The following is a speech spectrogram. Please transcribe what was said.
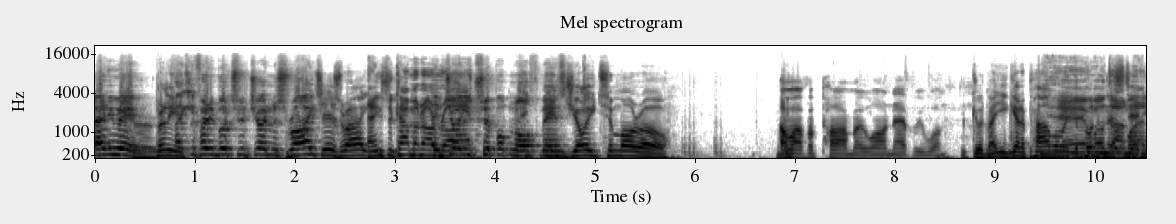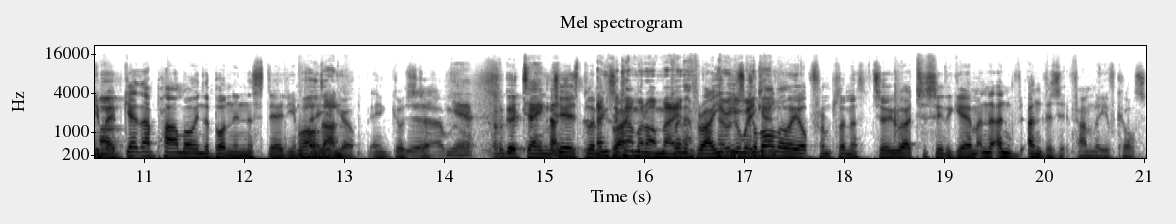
Anyway, Brilliant. thank you very much for joining us, Ryan. Cheers, right. Thanks for coming on, Enjoy Ryan. your trip up north, mate. Enjoy tomorrow. I'll have a Parmo on everyone. Good, mate. You get a Parmo in the Yeah, bun well in the done, stadium, man. mate. Get that Parmo in the bun in the stadium. Well there done. you go. Eh, Good stuff. Yeah, Yeah, have a good time. mate. Cheers, Plymouth Thanks for coming on, mate. Plymouth Rye. Have He's come all the way up from Plymouth to uh, to see the game and, and and visit family, of course.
